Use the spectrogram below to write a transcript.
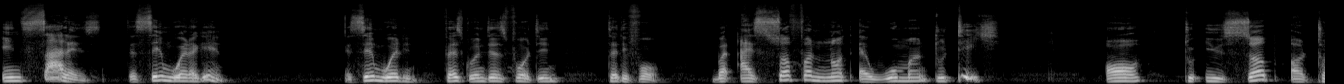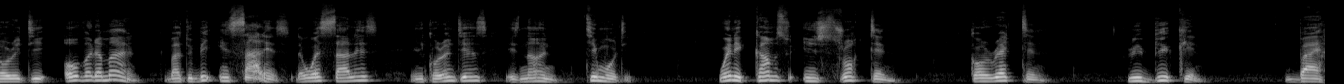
in silence. The same word again. The same word in 1 Corinthians 14, 34. But I suffer not a woman to teach or to usurp authority over the man, but to be in silence. The word silence in Corinthians is now in Timothy. When it comes to instructing, correcting, rebuking, by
